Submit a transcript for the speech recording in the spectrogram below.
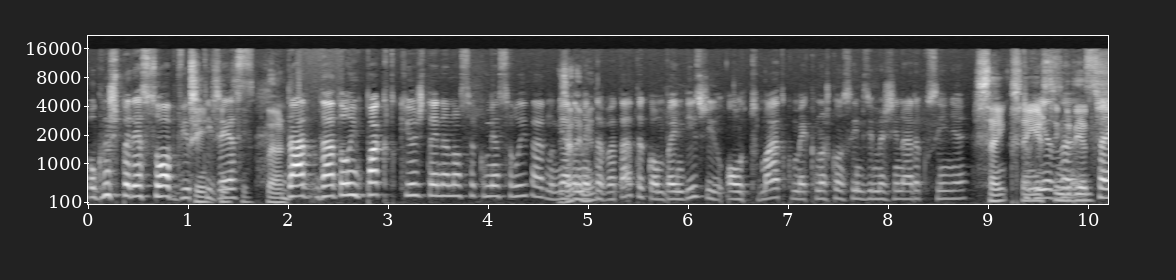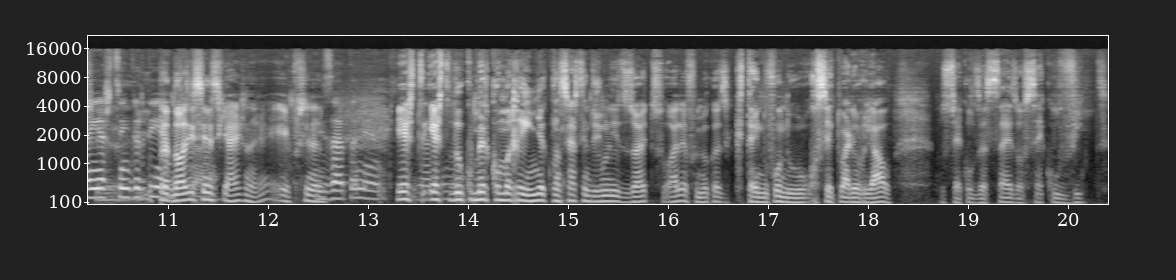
ou que nos parece óbvio sim, que tivesse, sim, sim, claro. dado, dado o impacto que hoje tem na nossa comensalidade, nomeadamente A batata, como bem dizes, ou o tomate, como é que nós conseguimos imaginar a cozinha sem, sem estes ingredientes, sem estes ingredientes para nós é? essenciais, não é? É impressionante. Exatamente. Este, exatamente. este do Comer como a Rainha que lançaste em 2018, olha, foi uma coisa que tem no fundo o receituário real do século XVI ao século XX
